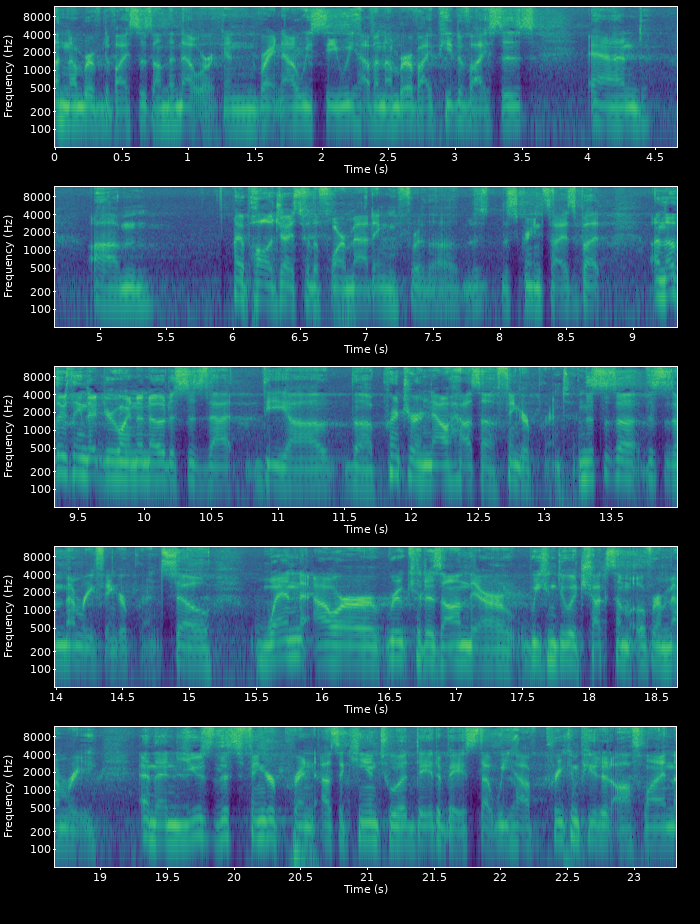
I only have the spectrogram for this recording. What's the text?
a number of devices on the network. And right now we see we have a number of IP devices and um, I apologize for the formatting for the, the, screen size, but another thing that you're going to notice is that the uh, the printer now has a fingerprint, and this is a this is a memory fingerprint. So when our rootkit is on there, we can do a checksum over memory, and then use this fingerprint as a key into a database that we have pre-computed offline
